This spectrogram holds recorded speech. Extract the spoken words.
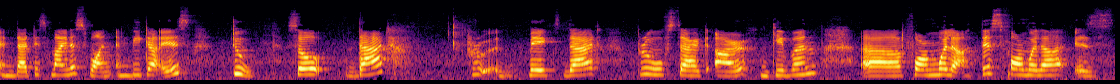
and that is minus 1 and beta is 2 so that makes that proves that our given uh, formula this formula is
